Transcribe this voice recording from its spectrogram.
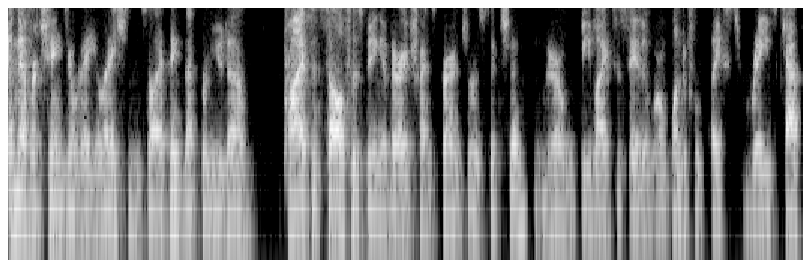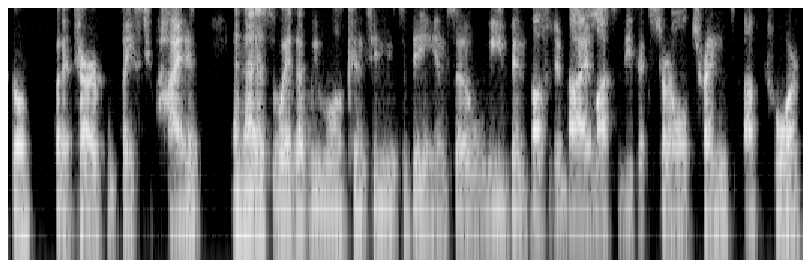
and never changing regulations. So I think that Bermuda prides itself as being a very transparent jurisdiction where we like to say that we're a wonderful place to raise capital, but a terrible place to hide it. And that is the way that we will continue to be. And so we've been buffeted by lots of these external trends uh, before.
